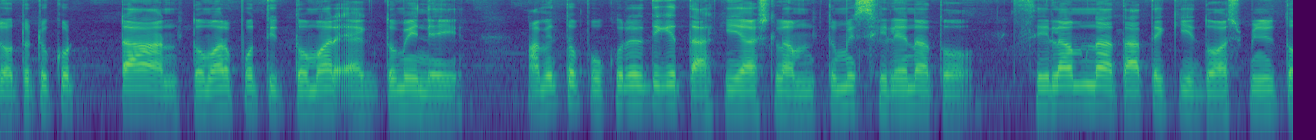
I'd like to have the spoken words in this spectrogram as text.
যতটুকু টান তোমার প্রতি তোমার একদমই নেই। আমি তো পুকুরের দিকে তাকিয়ে আসলাম, তুমি ছিলে না তো। ছিলাম না তাতে কি দশ মিনিট তো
